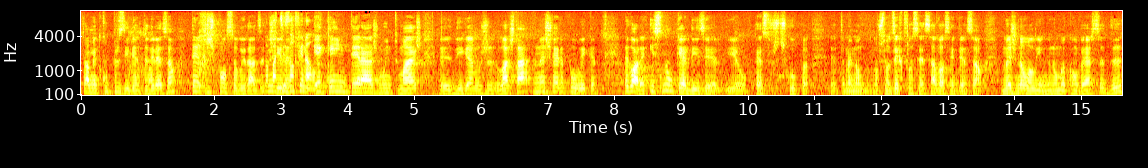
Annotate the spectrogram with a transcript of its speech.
Realmente que o presidente da direção tem responsabilidades acrescidas. Decisão final. É quem interage muito mais, eh, digamos, lá está, na esfera pública. Agora, isso não quer dizer, e eu peço-vos desculpa, eh, também não, não estou a dizer que fosse essa a vossa intenção, mas não alinho numa conversa de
